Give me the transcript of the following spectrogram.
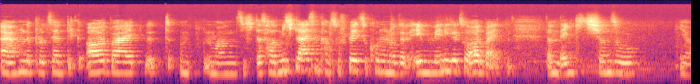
äh, hundertprozentig arbeitet und man sich das halt nicht leisten kann, zu spät zu kommen oder eben weniger zu arbeiten, dann denke ich schon so, ja,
